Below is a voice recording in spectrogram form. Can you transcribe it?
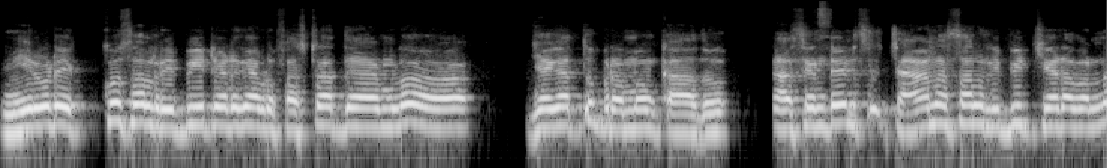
మీరు కూడా ఎక్కువ సార్లు రిపీటెడ్గా ఇప్పుడు ఫస్ట్ అధ్యాయంలో జగత్తు బ్రహ్మం కాదు. ఆ సెంటెన్స్ చాలా సార్లు రిపీట్ చేయడం వల్ల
